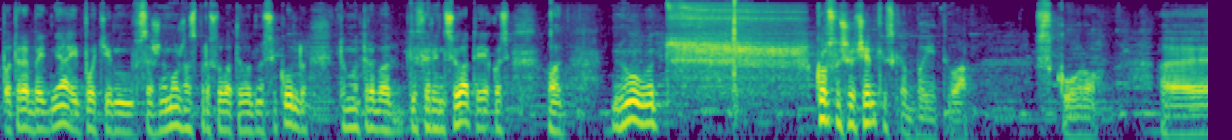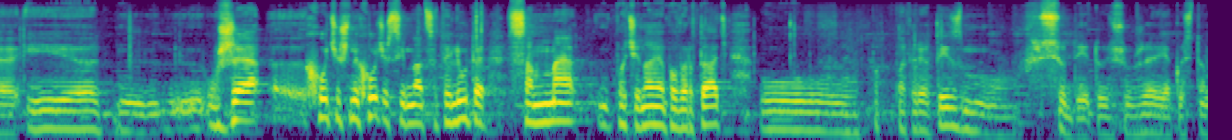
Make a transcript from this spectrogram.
потреби дня, і потім все ж не можна спресувати в одну секунду, тому треба диференціювати якось. От. Ну от Корсун-Шевченківська битва скоро. Е, і е, вже е, хочеш не хочеш, 17 люте саме починає повертати у патріотизм сюди. Тобто, що вже якось там,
